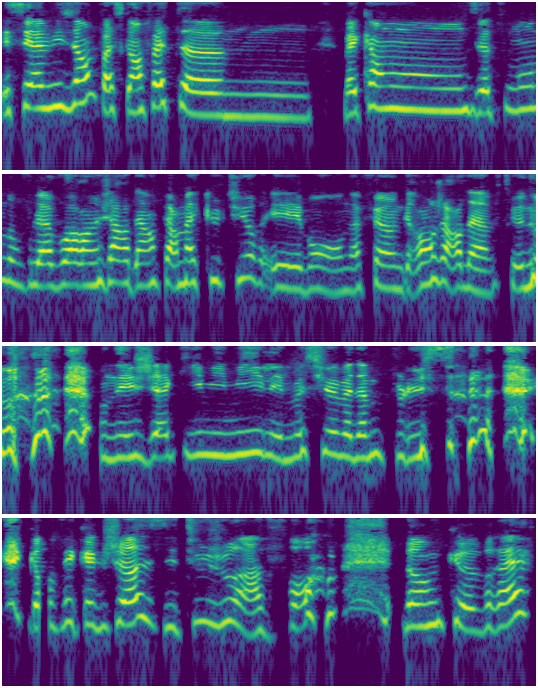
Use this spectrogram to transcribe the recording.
Et c'est amusant parce qu'en fait, euh, ben, quand on dit à tout le monde on voulait avoir un jardin permaculture et bon, on a fait un grand jardin parce que nous, on est Jackie, Mimi, les Monsieur et Madame Plus. quand on fait quelque chose, c'est toujours à fond. Donc euh, bref.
